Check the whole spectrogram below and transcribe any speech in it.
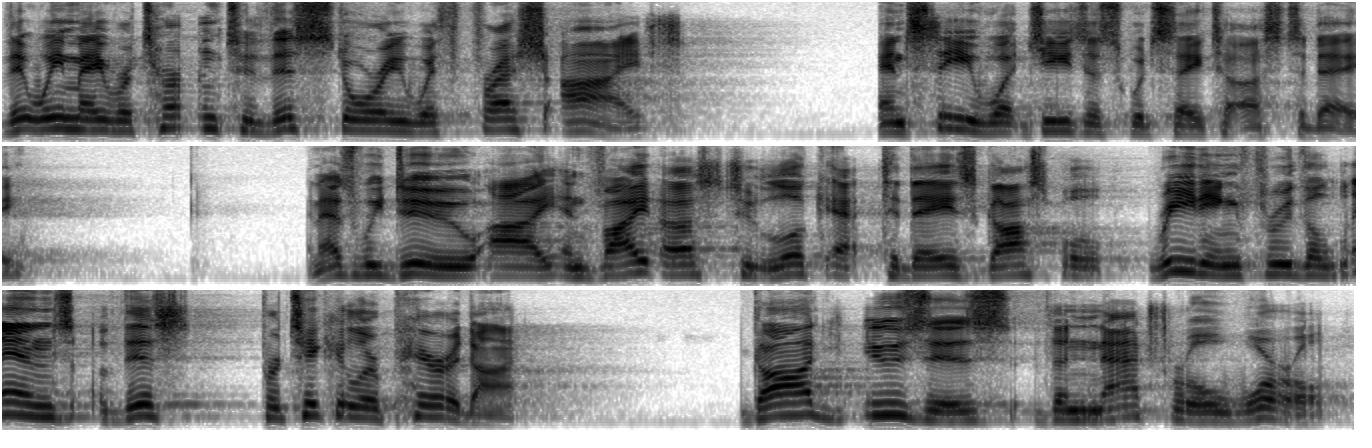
that we may return to this story with fresh eyes and see what Jesus would say to us today. And as we do, I invite us to look at today's gospel reading through the lens of this particular paradigm. God uses the natural world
